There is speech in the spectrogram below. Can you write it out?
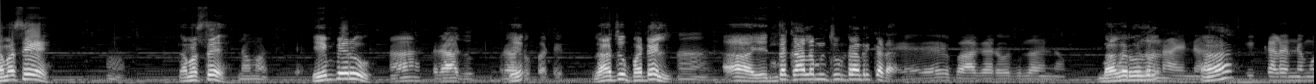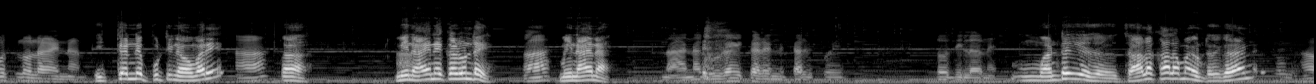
నమస్తే. నమస్తే. నమస్తే. ఏం పేరు? ఆ, రాజు రాజు పటేల్. రాజు పటేల్? ఎంత కాలం నుంచి ఉంటారు ఇక్కడ? ఏ బాగా రోజులు ఆయన బాగా రోజులు? ఇక్కడనే ముసలోళ్ళు ఆయన ఇక్కడనే పుట్టినావు మరి. మీ నాయన ఎక్కడ ఉండే ఆ, మీ నాయన? నాన్న కూడా ఇక్కడనే చనిపోయింది మ్, అంటే చాలా కాలం అయి ఉంటది కదా అండి ఆ, ఆ.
